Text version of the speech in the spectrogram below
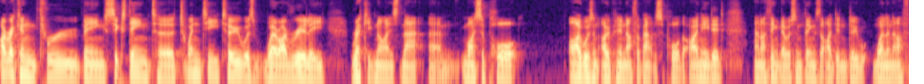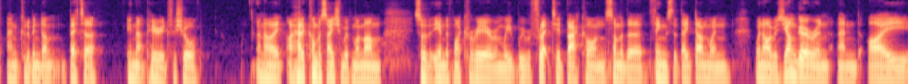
I reckon through being 16 to 22 was where I really recognized that um, my support, I wasn't open enough about the support that I needed. And I think there were some things that I didn't do well enough and could have been done better in that period for sure. And I, I had a conversation with my mum sort of at the end of my career and we, we reflected back on some of the things that they'd done when when I was younger and and I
